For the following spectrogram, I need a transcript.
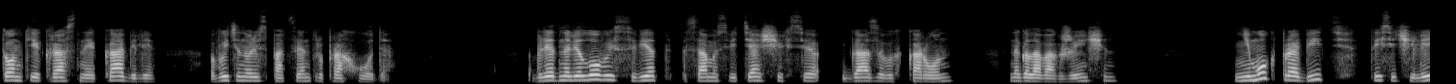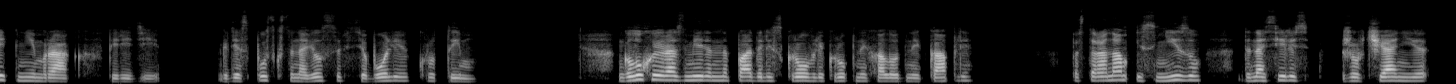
Тонкие красные кабели вытянулись по центру прохода. Бледно-лиловый свет самосветящихся газовых корон на головах женщин не мог пробить тысячелетний мрак впереди, где спуск становился все более крутым. глухо и размеренно падали с кровли крупные холодные капли. По сторонам и снизу доносились журчание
